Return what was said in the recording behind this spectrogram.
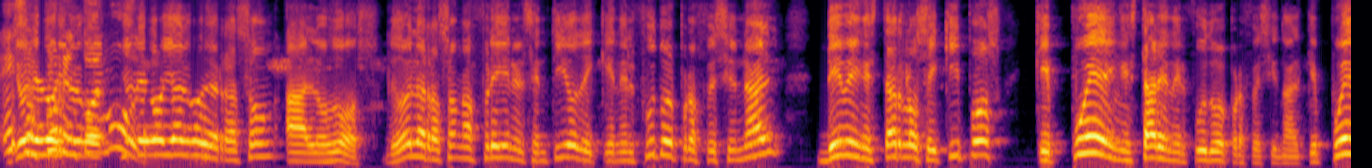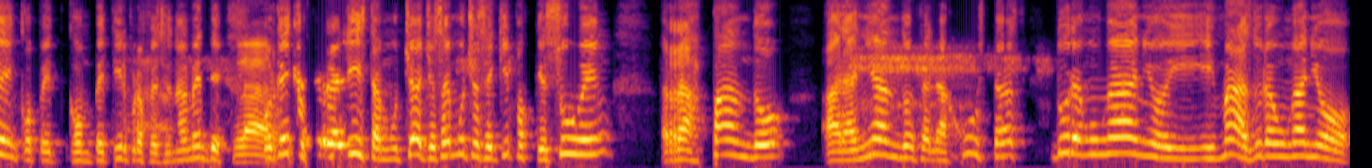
Eso ocurre en todo el mundo. Yo le doy algo de razón a los dos. Le doy la razón a Freddy en el sentido de que en el fútbol profesional deben estar los equipos que pueden estar en el fútbol profesional, que pueden competir profesionalmente. Porque hay que ser realistas, muchachos. Hay muchos equipos que suben raspando, arañándose las justas, duran un año y, más, duran un año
